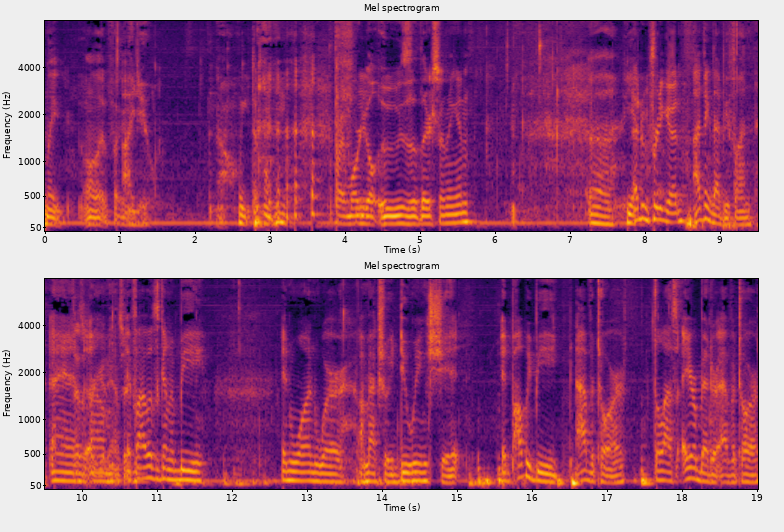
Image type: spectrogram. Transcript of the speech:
Like all that fucking. I do. No, you don't. Primordial ooze that they're swimming in. Yeah, That'd be pretty good. I think that'd be fun. And That's a pretty good um, answer. if I was gonna be in one where I'm actually doing shit, it'd probably be Avatar, the last Airbender Avatar.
